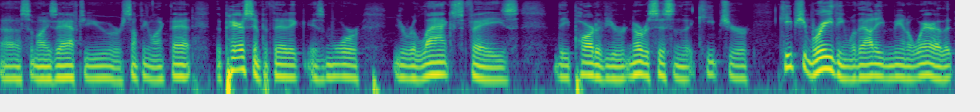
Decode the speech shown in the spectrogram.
Uh, somebody's after you or something like that. The parasympathetic is more your relaxed phase, the part of your nervous system that keeps your keeps you breathing without even being aware of it.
